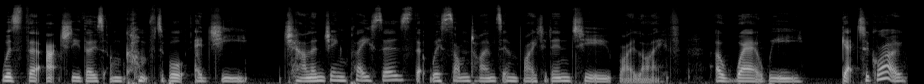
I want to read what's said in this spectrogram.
was that actually those uncomfortable, edgy, challenging places that we're sometimes invited into by life are where we get to grow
